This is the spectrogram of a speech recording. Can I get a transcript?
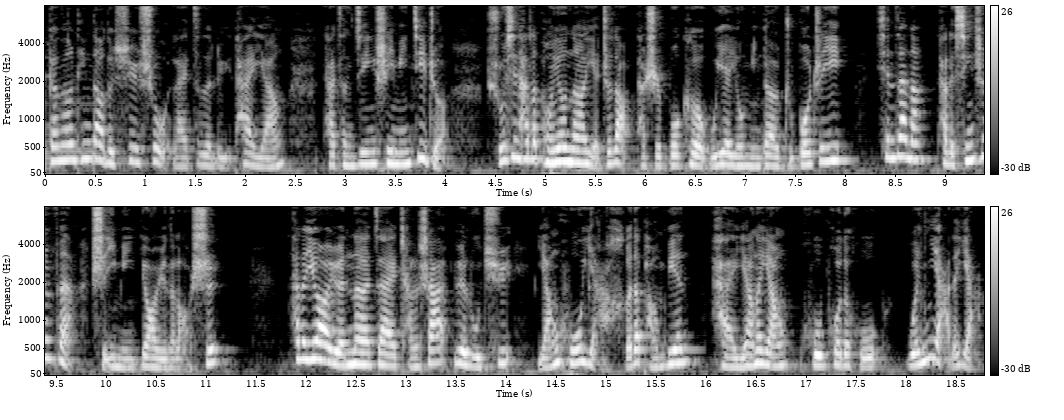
刚刚听到的叙述来自吕太阳，他曾经是一名记者，熟悉他的朋友呢也知道他是播客无业游民的主播之一。现在呢，他的新身份啊是一名幼儿园的老师。他的幼儿园呢在长沙岳麓区洋湖雅河的旁边，海洋的洋，湖泊的湖，文雅的雅。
